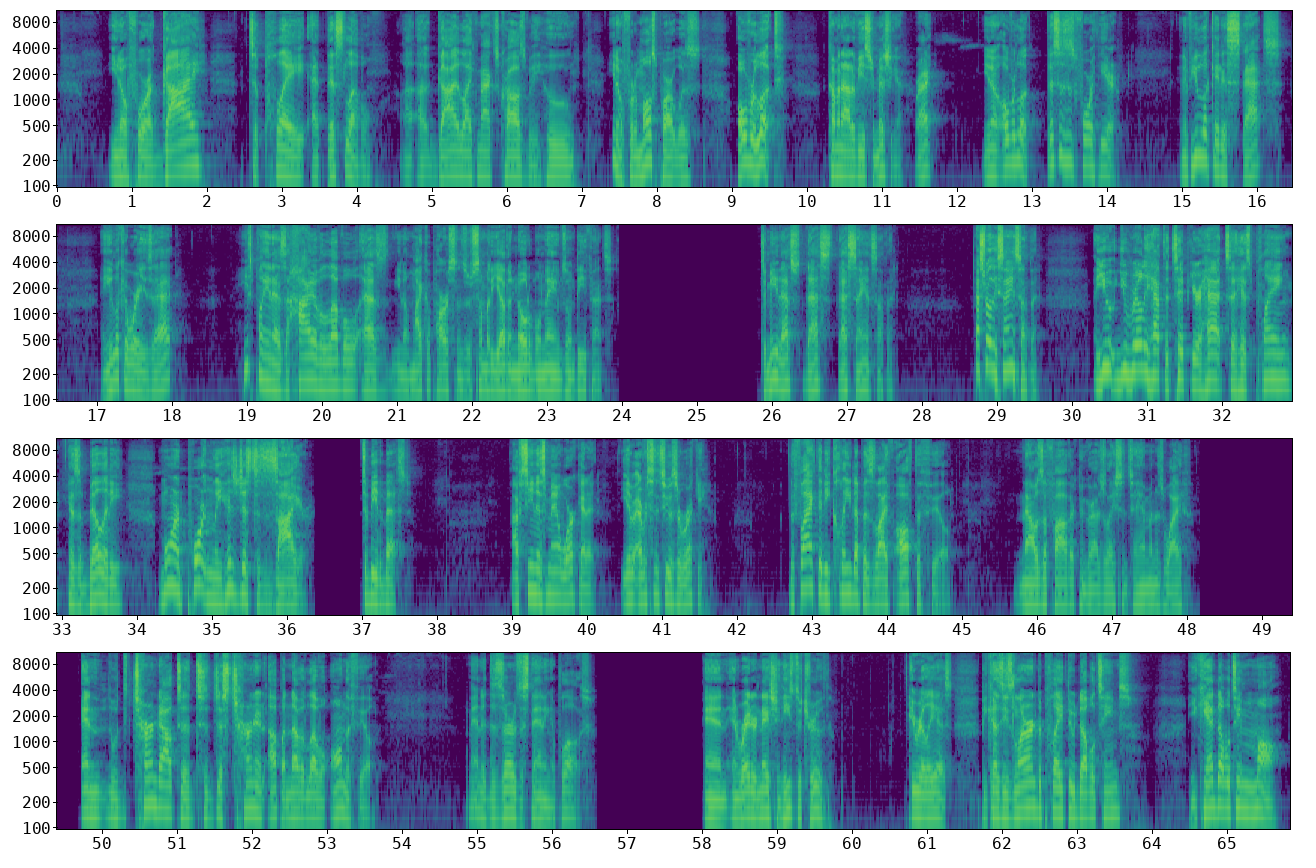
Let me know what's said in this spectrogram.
you know, for a guy to play at this level, a guy like Maxx Crosby, who, you know, for the most part was overlooked coming out of Eastern Michigan, right? You know, overlooked. This is his fourth year. And if you look at his stats and you look at where he's at, he's playing as high of a level as, you know, Micah Parsons or some of the other notable names on defense to me that's that's that's saying something. That's really saying something. You you really have to tip your hat to his playing his ability more importantly his just desire to be the best. I've seen this man work at it ever since he was a rookie. The fact that he cleaned up his life off the field now as a father congratulations to him and his wife. And turned out to to just turn it up another level on the field man, it deserves a standing applause. And in Raider Nation, he's the truth. He really is. Because he's learned to play through double teams. You can't double team them all.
